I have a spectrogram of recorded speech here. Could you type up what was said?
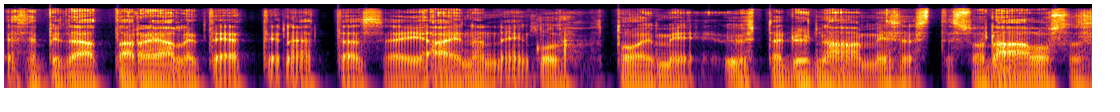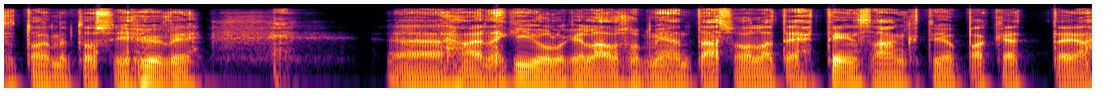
Ja se pitää ottaa realiteettina, että se ei aina niin kuin toimi yhtä dynaamisesti. Sodan alussa se toimi tosi hyvin. Ainakin julkilausumien tasolla tehtiin sanktiopaketteja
